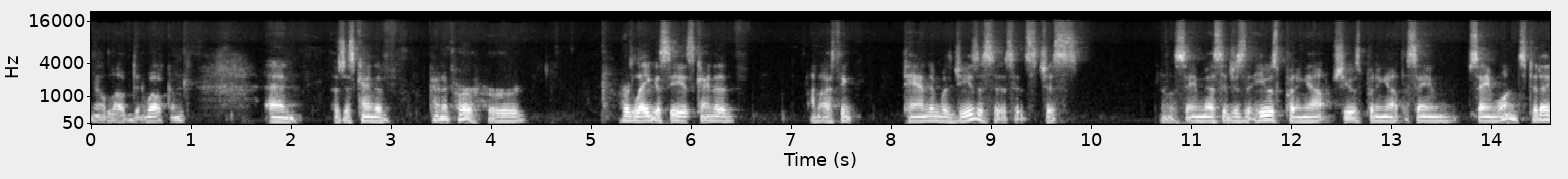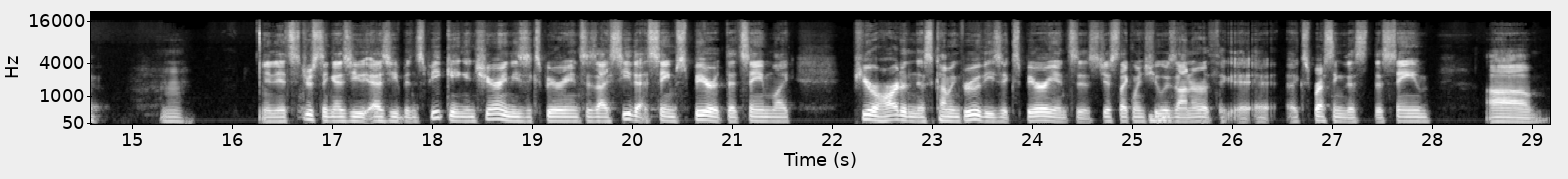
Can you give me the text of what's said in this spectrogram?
you know loved and welcomed. And it was just kind of kind of her her her legacy is kind of and I think tandem with Jesus's. It's just you know, the same messages that he was putting out. She was putting out the same same ones today. Mm. And it's interesting as you as you've been speaking and sharing these experiences, I see that same spirit, that same like pure heartedness coming through these experiences, just like when she mm-hmm. was on Earth, uh, expressing this the same. Um,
